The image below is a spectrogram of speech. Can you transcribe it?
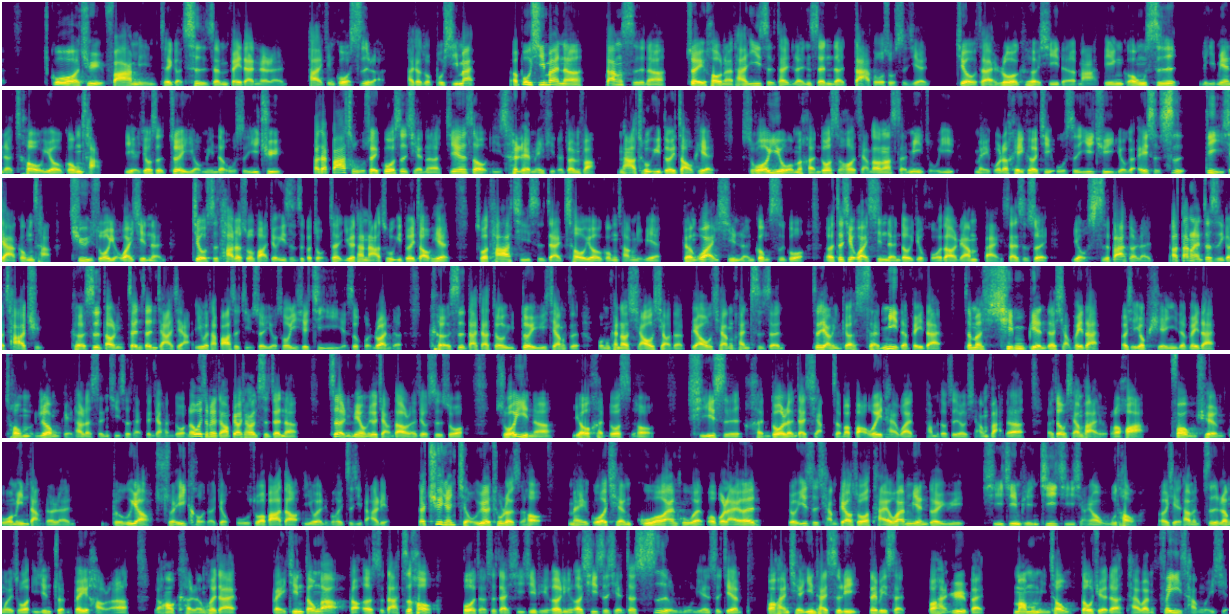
过去发明这个刺针飞弹的人他已经过世了，他叫做布希曼。而布希曼呢，当时呢，最后呢，他一直在人生的大多数时间就在洛克希德马丁公司里面的臭鼬工厂，也就是最有名的五十一区。他在八十五岁过世前呢，接受以色列媒体的专访，拿出一堆照片。所以，我们很多时候讲到那神秘主义，美国的黑科技，五十一区有个 S 四地下工厂，据说有外星人。就是他的说法，就一直这个佐证，因为他拿出一堆照片，说他其实在臭鼬工厂里面跟外星人共事过，而这些外星人都已经活到两百三十岁，有十八个人。那当然这是一个插曲，可是到底真真假假，因为他八十几岁，有时候一些记忆也是混乱的。可是大家终于对于这样子，我们看到小小的标枪和刺针这样一个神秘的飞弹，这么轻便的小飞弹，而且又便宜的飞弹。冲用给它的神奇色彩增加很多。那为什么要讲到标枪和刺针呢？这里面我们就讲到了，就是说，所以呢，有很多时候，其实很多人在想怎么保卫台湾，他们都是有想法的。而这种想法的话，奉劝国民党的人不要随口的就胡说八道，因为你们会自己打脸。在去年九月初的时候，美国前国安顾问欧布莱恩就一直强调说，台湾面对于习近平积极想要武统。而且他们自认为说已经准备好了，然后可能会在北京冬奥到二十大之后，或者是在习近平二零二七之前这四五年时间，包含前印太司令 Davidson，包含日本茂木敏充都觉得台湾非常危险，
